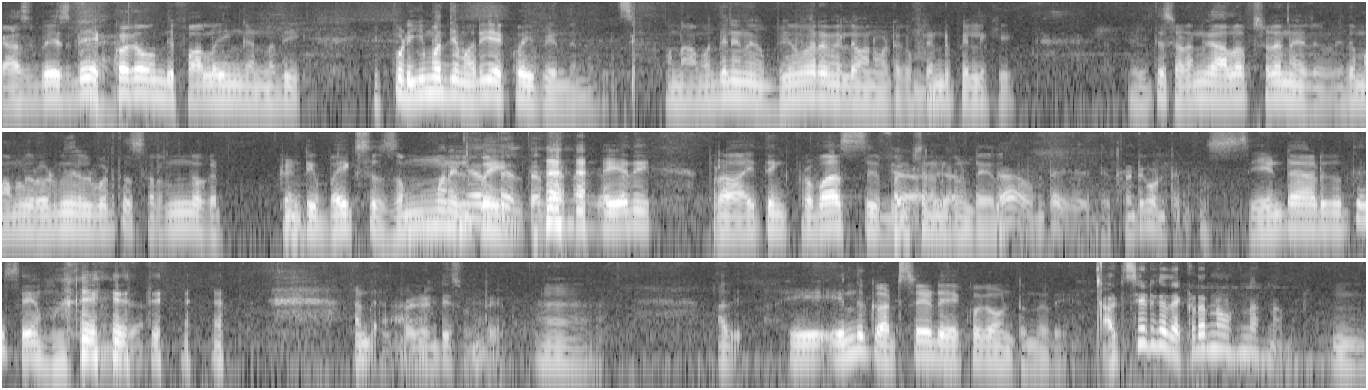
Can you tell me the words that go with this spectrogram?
కాస్ట్ బేస్డే ఎక్కువగా ఉంది ఫాలోయింగ్ అన్నది. ఇప్పుడు ఈ మధ్య మరీ ఎక్కువైపోయింది అన్నది. మొన్న ఆ మధ్య నేను భీమవరం వెళ్ళాం అనమాట ఒక ఫ్రెండ్ పెళ్ళికి. వెళ్తే సడన్గా ఆల్ ఆఫ్ సడన్ ఏదో మామూలుగా రోడ్డు మీద నిలబడితే సడన్గా ఒక ట్వంటీ బైక్స్ జమ్మని వెళ్ళిపోయి ఏది? ఐ థింక్ ప్రభాస్ ఫంక్షన్ అనుకుంటాయి కదా. ఉంటాయి డెఫినెట్గా ఉంటాయి. ఏంటో అడిగితే సేమ్. అంటే ఉంటాయి. అది ఎందుకు అటు సైడ్ ఎక్కువగా ఉంటుంది అది? అటు సైడ్ కదా ఎక్కడన్నా ఉంటుందంటున్నాను ఉమ్,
